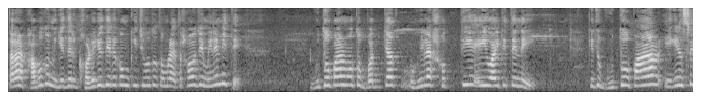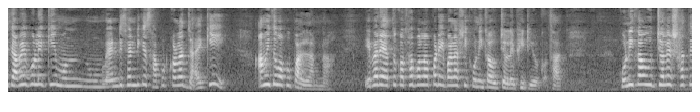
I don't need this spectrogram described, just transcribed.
তারা ভাবো তো নিজেদের ঘরে যদি এরকম কিছু হতো, তোমরা এত সহজে মেনে নিতে। গুতোপার মতো বজ্জাত মহিলা সত্যি এই ওয়াইটিতে নেই। কিন্তু গুতোপার এগেনস্টে যাবে বলে কি ম্যান্ডি স্যান্ডিকে সাপোর্ট করা যায় কি? আমি তো বাপু পারলাম না। এবারে এত কথা বলার পরে এবার আসি কণিকা উজ্জ্বলের ভিডিওর কথা। কণিকা উজ্জ্বলের সাথে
